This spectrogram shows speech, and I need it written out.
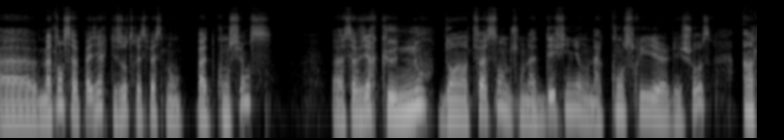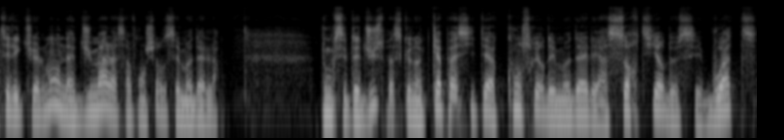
Euh, maintenant, ça ne veut pas dire que les autres espèces n'ont pas de conscience. Euh, ça veut dire que nous, dans notre façon dont on a défini, on a construit les choses, intellectuellement, on a du mal à s'affranchir de ces modèles-là. Donc c'est peut-être juste parce que notre capacité à construire des modèles et à sortir de ces boîtes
